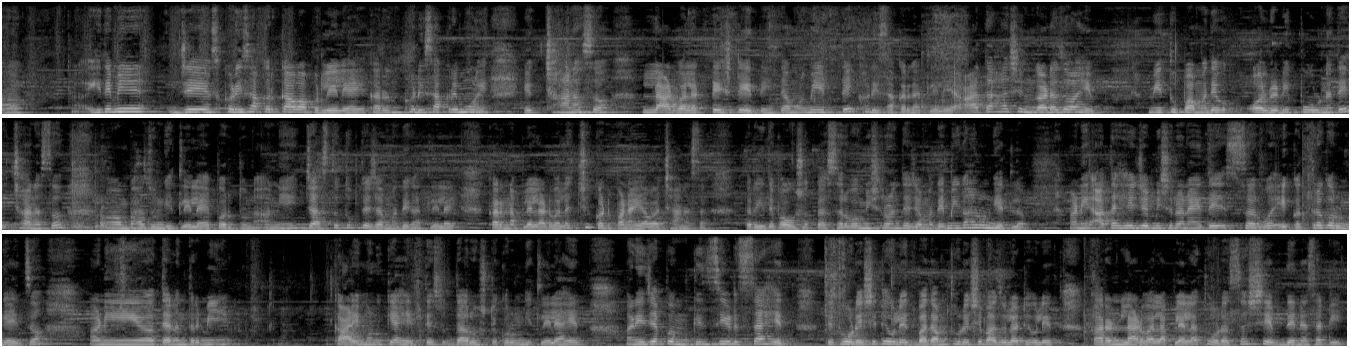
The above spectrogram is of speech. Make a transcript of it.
इथे मी जे खडीसाखर का वापरलेली आहे कारण खडीसाखरेमुळे एक छान असं लाडवाला टेस्ट येते. त्यामुळे मी ते खडीसाखर घातलेली आहे. आता हा शिंगाडा जो आहे मी तुपामध्ये ऑलरेडी पूर्ण ते छान असं भाजून घेतलेलं आहे परतून. आणि जास्त तूप त्याच्यामध्ये घातलेलं आहे कारण आपल्या लाडवाला चिकटपणा यावा छान असा. तर इथे पाहू शकता सर्व मिश्रण त्याच्यामध्ये मी घालून घेतलं. आणि आता हे जे मिश्रण आहे ते सर्व एकत्र करून घ्यायचं. आणि त्यानंतर मी काळे मनुके आहेत ते सुद्धा रोस्ट करून घेतलेले आहेत. आणि जे पम्पकिन सीड्स आहेत ते थोडेसे ठेवलेत बदाम थोडेसे बाजूला ठेवलेत कारण लाडवाला आपल्याला थोडंसं शेप देण्यासाठी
